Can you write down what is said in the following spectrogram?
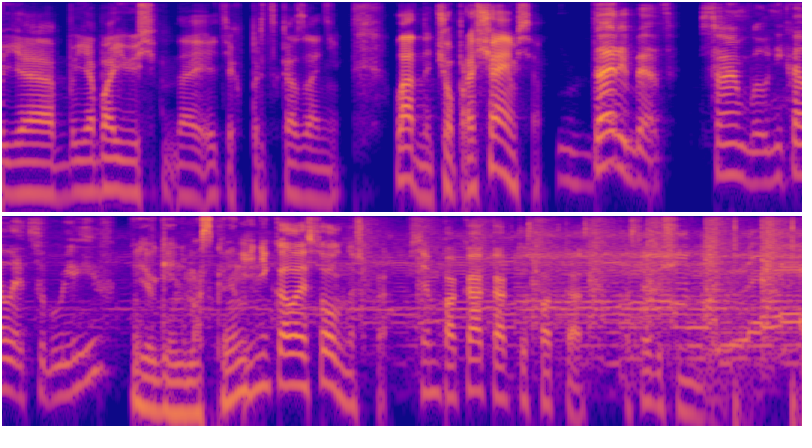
я, я боюсь да, этих предсказаний. Ладно, что, прощаемся? Да, ребят. С вами был Николай Цугулиев. Евгений Москвин. И Николай Солнышко. Всем пока, Кактус подкаст. До следующей недели.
